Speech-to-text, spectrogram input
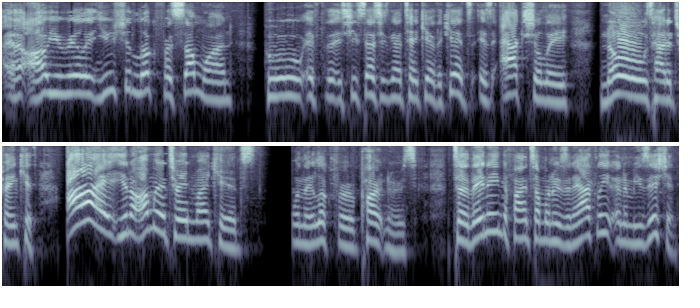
Uh, are you really? You should look for someone who, if the, she says she's going to take care of the kids, is actually knows how to train kids. I, you know, I'm going to train my kids when they look for partners. So they need to find someone who's an athlete and a musician.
